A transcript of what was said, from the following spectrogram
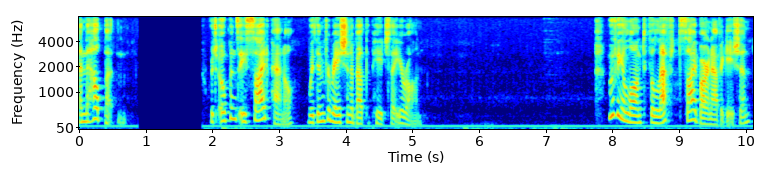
and the Help button, which opens a side panel with information about the page that you're on. Moving along to the left sidebar navigation,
